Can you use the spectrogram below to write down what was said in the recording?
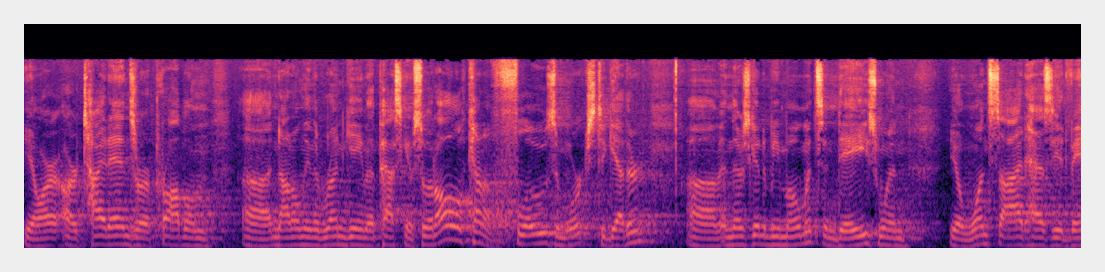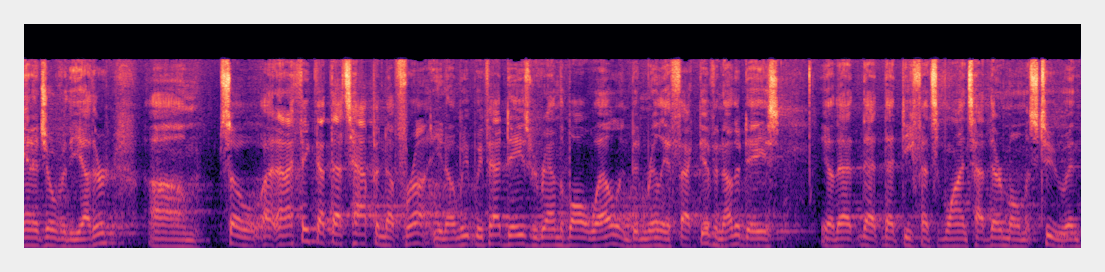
you know, our, our tight ends are a problem, uh, not only in the run game and the pass game. So it all kind of flows and works together. Um, and there's going to be moments and days when, you know, one side has the advantage over the other. Um, so, and I think that that's happened up front. You know, we, have had days we ran the ball well and been really effective, and other days, you know, that, that, that defensive line's had their moments too. And,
